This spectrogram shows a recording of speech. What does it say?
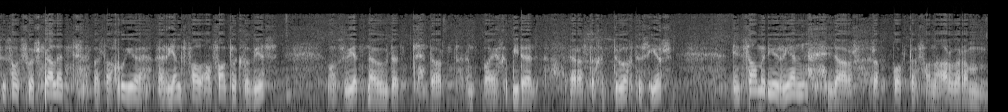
Soos ons voorspel het, was daar goeie reënval aanvanklik geweest. Ons weet nou dat daar in baie gebiede ernstige droogtes heers. En saam met die reën het daar rapporte van haarworm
